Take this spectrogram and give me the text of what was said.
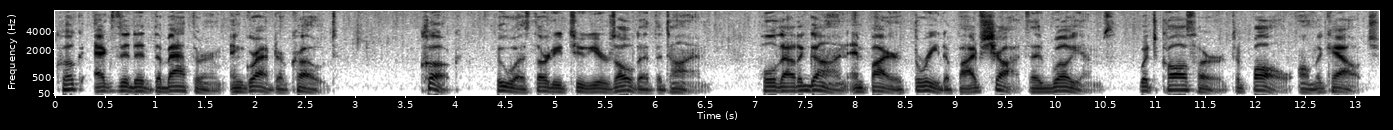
Cook exited the bathroom and grabbed her coat. Cook, who was 32 years old at the time, pulled out a gun and fired three to five shots at Williams, which caused her to fall on the couch.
